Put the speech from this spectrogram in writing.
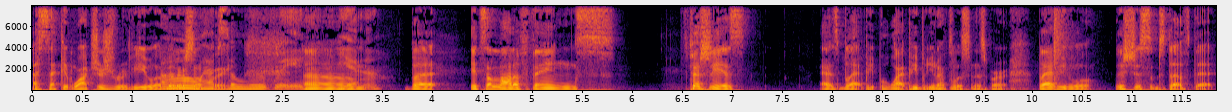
a second watcher's review of it or something. oh, absolutely. Um, yeah. But it's a lot of things, especially as as black people, white people. You don't have to listen to this part. Black people, there's just some stuff that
